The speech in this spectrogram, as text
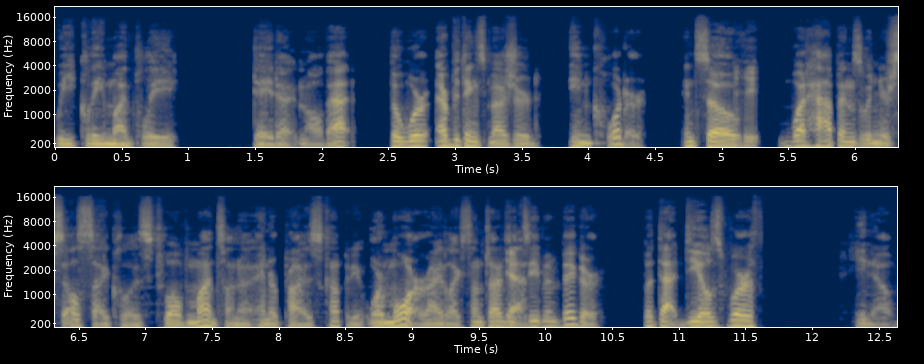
weekly, monthly data and all that, but we're everything's measured in quarter. And so, Mhm. what happens when your sales cycle is twelve months on an enterprise company or more? Right? Like sometimes Yeah. it's even bigger, but that deal's worth you know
